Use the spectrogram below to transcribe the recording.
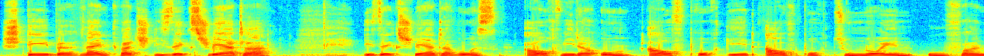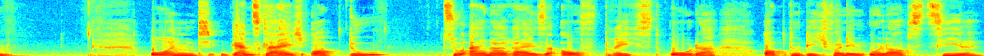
Stäbe, nein Quatsch, die sechs Schwerter, die sechs Schwerter, wo es auch wieder um Aufbruch geht, Aufbruch zu neuen Ufern. Und ganz gleich, ob du zu einer Reise aufbrichst oder ob du dich von dem Urlaubsziel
